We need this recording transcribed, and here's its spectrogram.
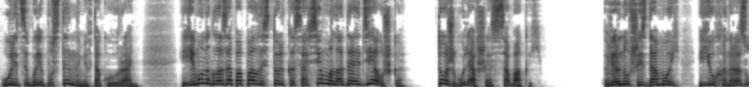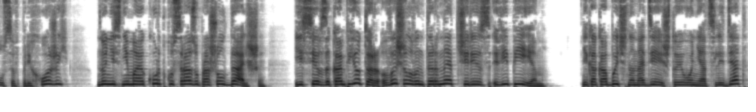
Улицы были пустынными в такую рань, и ему на глаза попалась только совсем молодая девушка, тоже гулявшая с собакой. Вернувшись домой, Юхан разулся в прихожей, но, не снимая куртку, сразу прошел дальше и, сев за компьютер, вышел в интернет через VPN и, как обычно, надеясь, что его не отследят,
